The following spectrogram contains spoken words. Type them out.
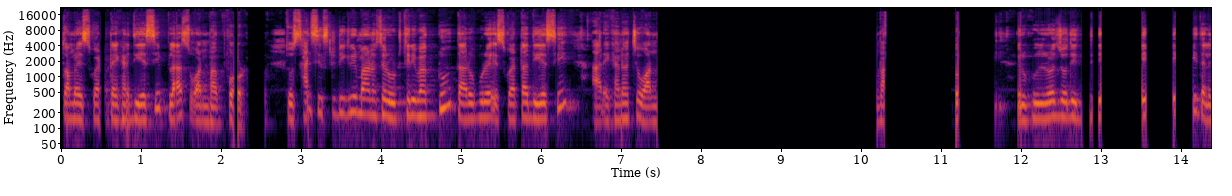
তো আমরা স্কোয়ারটা এখানে দিয়েছি প্লাস ওয়ান ভাগ ফোর তো সাইন সিক্সটি ডিগ্রির মান হচ্ছে রুট থ্রি ভাগ টু তার উপরে স্কোয়ারটা দিয়েছি, আর এখানে হচ্ছে ওয়ান যদি তাহলে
